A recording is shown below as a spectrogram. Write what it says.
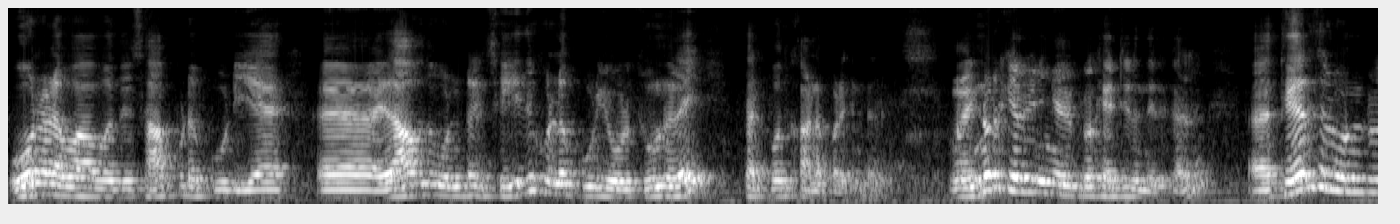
ஓரளவாவது சாப்பிடக்கூடிய ஏதாவது ஒன்றை செய்து கொள்ளக்கூடிய ஒரு சூழ்நிலை தற்போது காணப்படுகின்றது. இன்னொரு கேள்வி நீங்கள் இப்போ கேட்டிருந்தீர்கள். அஹ், தேர்தல் ஒன்று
